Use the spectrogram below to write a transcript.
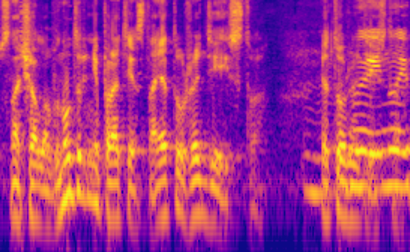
Сначала внутренний протест, а это уже действие. Это уже ну, и, ну и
